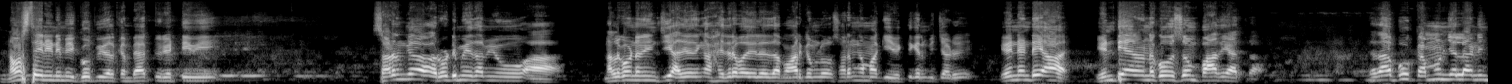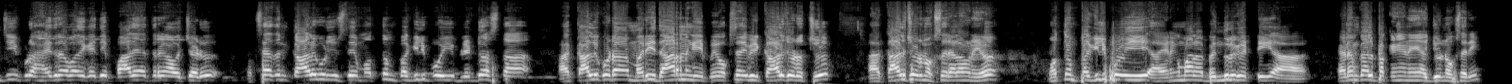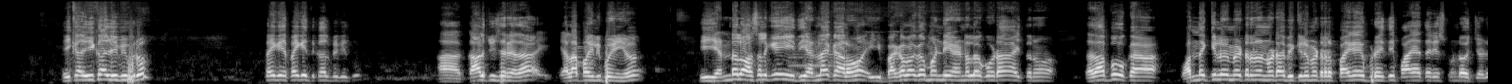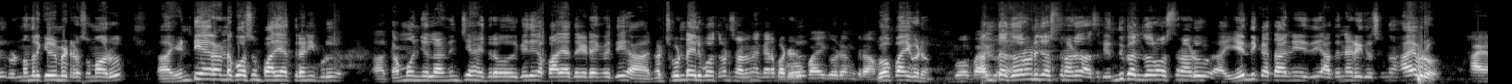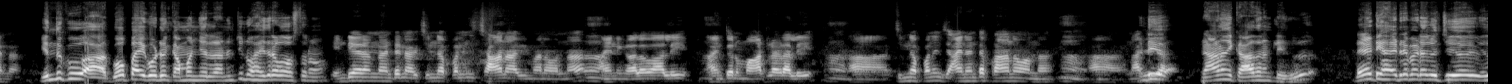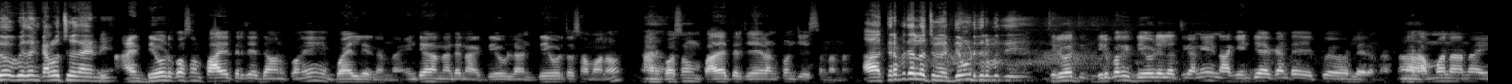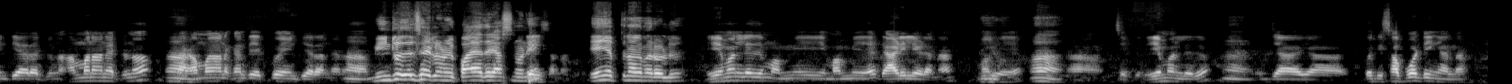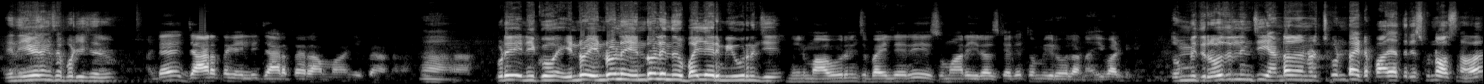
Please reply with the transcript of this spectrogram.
నమస్తే నేను మీ Gopi welcome back to red TV. సడన్గా రోడ్డు మీద మేము నల్గొండ నుంచి అదేవిధంగా హైదరాబాద్ లేదా మార్గంలో సడన్గా మాకు ఈ వ్యక్తి కనిపించాడు. ఏంటంటే ఆ ఎన్టీఆర్ అన్న కోసం పాదయాత్ర. దాదాపు ఖమ్మం జిల్లా నుంచి ఇప్పుడు హైదరాబాద్కి అయితే పాదయాత్రగా వచ్చాడు. ఒకసారి అతని కాలు కూడా చూస్తే మొత్తం పగిలిపోయి బ్లడ్ వస్తా ఆ కాళ్ళు కూడా మరీ దారుణంగా అయిపోయి ఒకసారి మీరు కాలు చూడొచ్చు. ఆ కాలు చూడండి ఒకసారి ఎలా ఉన్నాయో. మొత్తం పగిలిపోయి ఆ వెనకమాల బెందులు కట్టి ఆ ఎడం కాలు పక్కనే చూడండి ఒకసారి. ఈ కాలు ఈ కాలు చూపి బ్రో. పైకి పైకి ఎత్తు కాలు పైకి ఎత్తు. ఆ కాలు చూశారు కదా ఎలా పగిలిపోయినాయో. ఈ ఎండలో అసలుకే ఇది ఎండాకాలం. ఈ బగబగ మండి ఎండలో కూడా ఇతను దాదాపు ఒక వంద కిలోమీటర్లు నూట యాభై కిలోమీటర్ల పైగా ఇప్పుడైతే పాదయాత్ర చేసుకుంటూ వచ్చాడు. రెండు వందల కిలోమీటర్ సుమారు. ఎన్టీఆర్ అన్న కోసం పాదయాత్ర అని ఇప్పుడు ఖమ్మం జిల్లా నుంచి హైదరాబాద్ అయితే పాదయాత్ర చేయడానికి అయితే నడుచుకుంటూ వెళ్ళిపోతున్నాడు. సడన్గా కనపడ్డాడు. గోపాయిగూడెం గ్రామం. గోపాయిగూడెం. గోపాయి అంత దూరం నుంచి వస్తున్నాడు. అసలు ఎందుకు అంత దూరం వస్తున్నాడు? ఏంది కథ అనేది అతన్ని అడిగి తెలుసుకుందాం. హాయ్ బ్రో హాయ్ అన్న. ఎందుకు ఆ గోపాయిగూడెం ఖమ్మం జిల్లా నుంచి నువ్వు హైదరాబాద్ వస్తున్నావు? ఎన్టీఆర్ అన్న అంటే నాకు చిన్నప్పటి నుంచి చాలా అభిమానం అన్న. ఆయన కలవాలి ఆయనతో మాట్లాడాలి. ఆ. చిన్నప్పటి నుంచి ఆయన అంటే ప్రాణం అన్న. నాకు ప్రాణం కాదనట్లేదు. డైరెక్ట్ హైదరాబాద్ వచ్చి ఏదో ఒక విధంగా కలవచ్చు కదా ఆయన్ని. ఆయన దేవుడి కోసం పాదయాత్ర చేద్దాం అనుకుని బయలుదేరిన అన్న. ఎన్టీఆర్ అన్న అంటే నాకు దేవుడు లాంటి దేవుడితో సమానం. ఆయన కోసం పాదయాత్ర చేయాలనుకుని చేస్తున్నా ఆ తిరుపతి వెళ్ళొచ్చు కదా దేవుడు తిరుపతి? తిరుపతి తిరుపతికి దేవుడు వెళ్ళొచ్చు కానీ నాకు ఎన్టీఆర్ కంటే ఎక్కువ ఎవరు లేరు అన్న. నాకు అమ్మ నాన్న ఎన్టీఆర్ ఎట్లున్నా అమ్మ నాన్న ఎట్లునో నాకు అమ్మ నాన్న కంటే ఎక్కువ ఎన్టీఆర్ అన్న. ఆ, మీ ఇంట్లో తెలుసా ఇట్లా నువ్వు పాదయాత్ర చేస్తున్నావు తెలుసు అన్న. ఏం చెప్తున్నారు మరి వాళ్ళు? ఏమని లేదు మమ్మీ మమ్మీ డాడీ లేడన్న. చెప్పింది ఏమని లేదు ఆ. జా- ఇక కొద్ది సపోర్టింగ్ అన్న. ఏంది ఏ విధంగా సపోర్ట్ చేశారు? అంటే జాగ్రత్తగా వెళ్ళి జాగ్రత్తగా రామ్మా అని చెప్పాను అన్న. ఇప్పుడు నీకు ఎన్ని రోజులు ఎన్ని రోజులు ఎన్ని రోజులు ఎందుకు బయలుదేరి మీ ఊరు నుంచి? నేను మా ఊరు నుంచి బయలుదేరి సుమారు ఈ రోజుకి అయితే తొమ్మిది రోజులు అన్న ఇవాటికి తొమ్మిది రోజుల నుంచి ఎండలో నడుచుకుంటా ఇట్లా పాదయాత్ర చేసుకుంటూ వస్తున్నావా?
